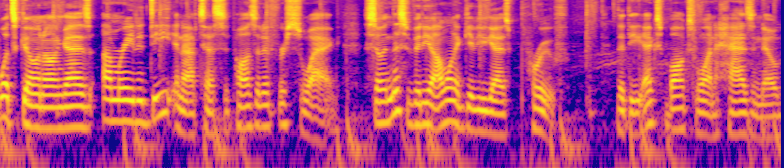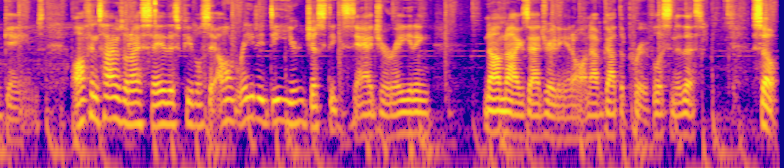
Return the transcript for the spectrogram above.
What's going on guys? I'm Rated D and I've tested positive for swag. So in this video I want to give you guys proof that the Xbox One has no games. Oftentimes when I say this people say, oh Rated D you're just exaggerating. No I'm not exaggerating at all and I've got the proof. Listen to this. So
